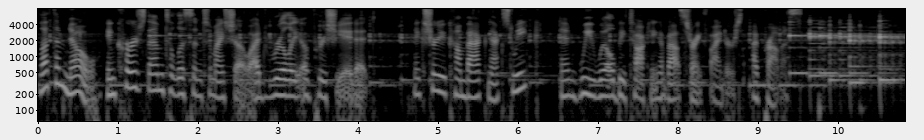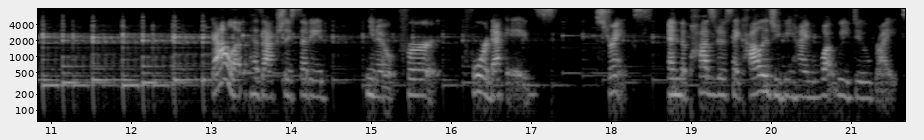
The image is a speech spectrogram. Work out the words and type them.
let them know. Encourage them to listen to my show. I'd really appreciate it. Make sure you come back next week and we will be talking about Strength Finders. I promise. Gallup has actually studied, you know, for four decades strengths and the positive psychology behind what we do right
